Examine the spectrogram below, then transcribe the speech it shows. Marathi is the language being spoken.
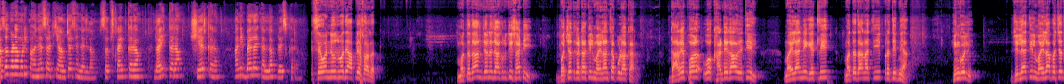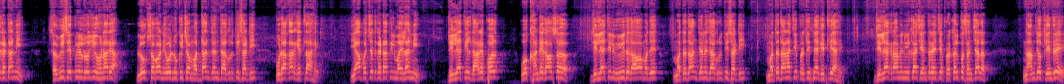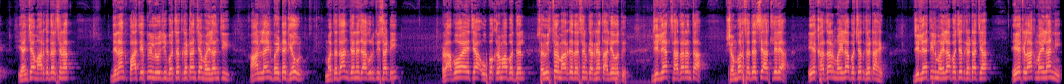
ताज्या घडामोडी पाहण्यासाठी आमच्या चॅनलला सबस्क्राईब करा लाईक करा शेअर करा आणि बेल आयकॉनला प्रेस करा. सेवन न्यूजमध्ये आपले स्वागत. मतदान जनजागृतीसाठी बचत गटातील महिलांचा पुढाकार. दारेफळ व खांडेगाव येथील महिलांनी घेतली मतदानाची प्रतिज्ञा. हिंगोली जिल्ह्यातील महिला बचत गटांनी सव्वीस एप्रिल रोजी होणाऱ्या लोकसभा निवडणुकीच्या मतदान जनजागृतीसाठी पुढाकार घेतला आहे. या बचत गटातील महिलांनी जिल्ह्यातील दारेफळ व खांडेगावसह जिल्ह्यातील विविध गावामध्ये मतदान जनजागृतीसाठी मतदानाची प्रतिज्ञा घेतली आहे. जिल्हा ग्रामीण विकास यंत्रणेचे प्रकल्प संचालक नामदेव केंद्रे यांच्या मार्गदर्शनात दिनांक पाच एप्रिल रोजी बचत गटांच्या महिलांची ऑनलाईन बैठक घेऊन मतदान जनजागृतीसाठी राबवायच्या उपक्रमाबद्दल सविस्तर मार्गदर्शन करण्यात आले होते. जिल्ह्यात साधारणतः शंभर सदस्य असलेल्या एक हजार महिला बचत गट आहेत. जिल्ह्यातील महिला बचत गटाच्या एक लाख महिलांनी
